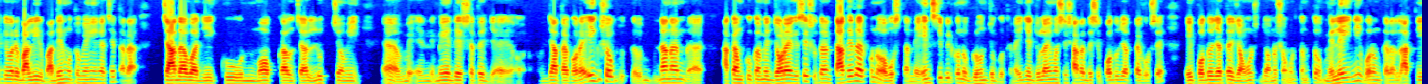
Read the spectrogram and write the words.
একেবারে বালির বাঁধের মতো ভেঙে গেছে। তারা চাঁদাবাজি, খুন মব কালচার লুচ্চমি মেয়েদের সাথে যাতা করা এই সব নানান আকাম কুকামে জড়ায় গেছে, সুতরাং তাদের আর কোনো অবস্থান নেই। এনসিপির কোনো গ্রহণযোগ্যতা নেই। যে জুলাই মাসে সারা দেশে পদযাত্রা করছে, এই পদযাত্রায় জনসমর্থন তো মেলেইনি, বরং তারা লাতি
